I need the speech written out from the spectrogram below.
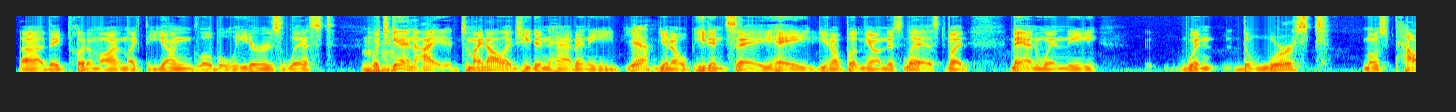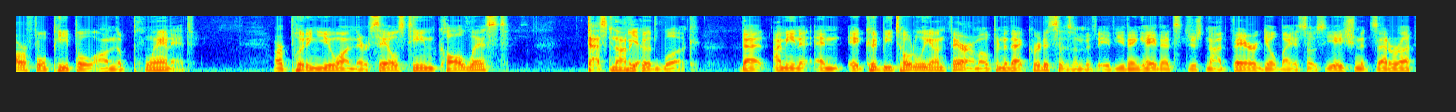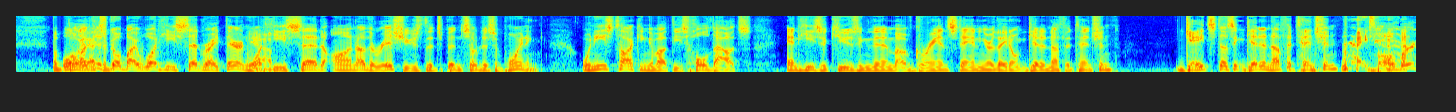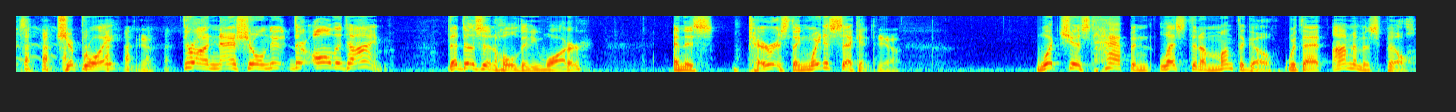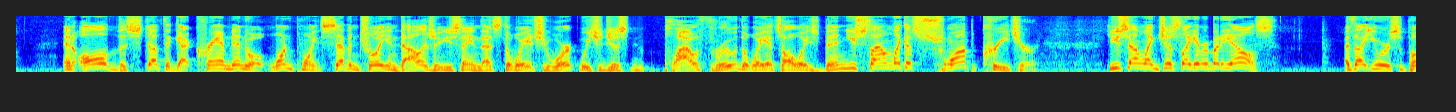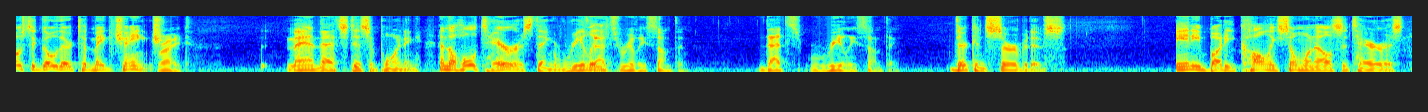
uh, they put him on like the Young Global Leaders list. Which again, I to my knowledge, he didn't have any. Mm-hmm. Yeah. you know, he didn't say, "Hey, you know, put me on this list." But man, when the when the worst, most powerful people on the planet are putting you on their sales team call list, that's not a Yeah. good look. That I mean, and it could be totally unfair. I'm open to that criticism if, if you think, hey, that's just not fair, guilt by association, etc. But Well, boy, I'll just a, go by what he said right there and Yeah. what he said on other issues that's been so disappointing. When he's talking about these holdouts and he's accusing them of grandstanding or they don't get enough attention. Gaetz doesn't get enough attention. Right. Boebert, Chip Roy. They're on national news. They're all the time. That doesn't hold any water. And this terrorist thing, wait a second. Yeah. What just happened less than a month ago with that omnibus bill and all the stuff that got crammed into it? $1.7 trillion. Are you saying that's the way it should work? We should just plow through the way it's always been? You sound like a swamp creature. You sound like just like everybody else. I thought you were supposed to go there to make change. Right. Man, that's disappointing. And the whole terrorist thing, really? That's really something. That's really something. They're conservatives. Anybody calling someone else a terrorist.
